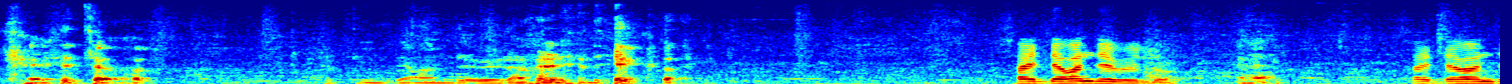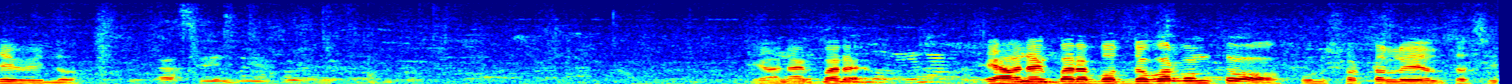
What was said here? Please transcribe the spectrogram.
তিনটে মান সাইডটা ভান যাবে হইল সাইডটা ভান যাবে হইল এখন একবারে এখন একবারে বদ্ধ করবাম তো ফুল শটটা লই আলতাছি।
